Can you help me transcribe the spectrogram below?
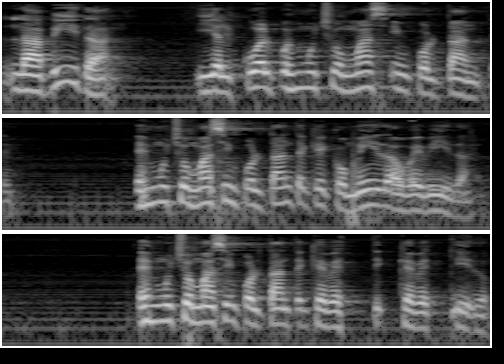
la vida y el cuerpo es mucho más importante. Es mucho más importante que comida o bebida. Es mucho más importante que, vestido.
